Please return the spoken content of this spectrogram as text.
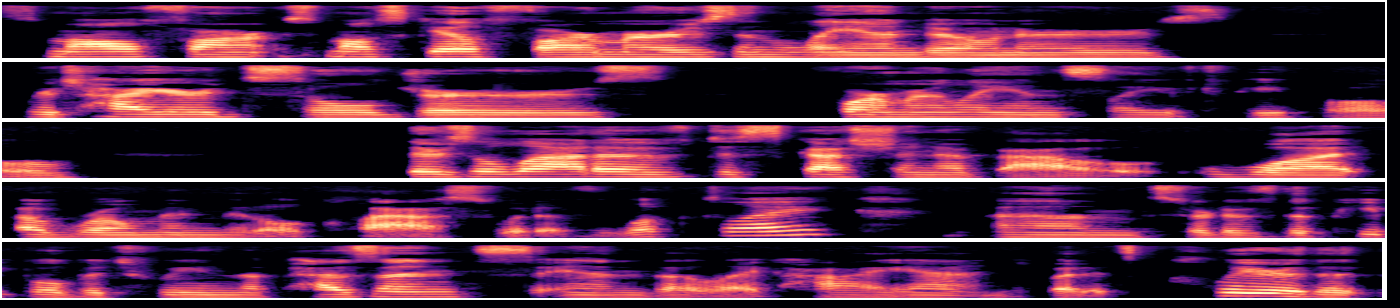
small farm, small scale farmers and landowners, retired soldiers, formerly enslaved people. There's a lot of discussion about what a Roman middle class would have looked like, um, sort of the people between the peasants and the like high end. But it's clear that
